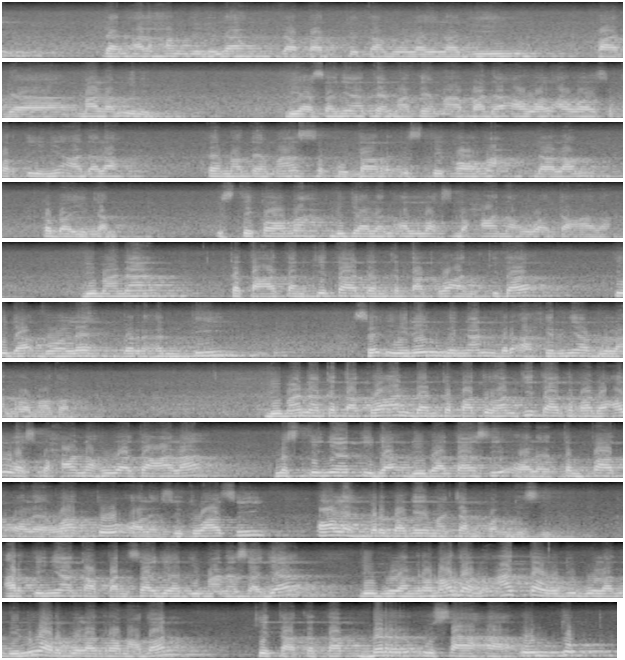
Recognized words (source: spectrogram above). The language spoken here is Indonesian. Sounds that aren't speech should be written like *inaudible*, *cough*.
dan alhamdulillah dapat kita mulai lagi pada malam ini Biasanya tema-tema pada awal-awal seperti ini adalah tema-tema seputar istiqomah dalam kebaikan. Istiqomah di jalan Allah Subhanahu wa taala. Di mana ketaatan kita dan ketakwaan kita tidak boleh berhenti seiring dengan berakhirnya bulan Ramadan. Di mana ketakwaan dan kepatuhan kita kepada Allah Subhanahu wa taala mestinya tidak dibatasi oleh tempat, oleh waktu, oleh situasi, oleh berbagai macam kondisi. Artinya kapan saja, di mana saja, di bulan Ramadan atau di bulan di luar bulan Ramadan, kita tetap berusaha untuk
